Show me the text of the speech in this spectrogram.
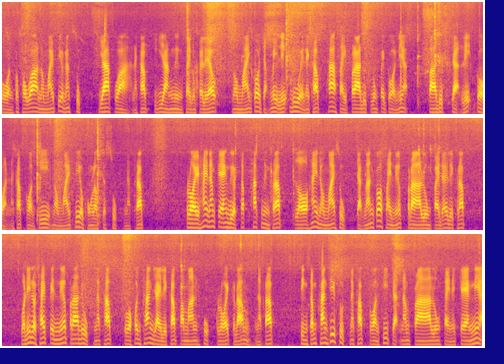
ก่อน ก็เพราะว่าหน่อไม้เปรี้ยวนั้นสุกยากกว่านะครับ อีกอย่างหนึ่งใส่ลงไปแล้ว หน่อไม้ก็จะไม่เละด้วยนะครับ ถ้าใส่ปลาดุกลงไปก่อนเนี่ย ปลาดุกจะเละก่อนนะครับ ก่อนที่หน่อไม้เปรี้ยวของเราจะสุกนะครับ ปล่อยให้น้ำแกงเดือดสักพักหนึ่งครับรอให้หน่อไม้สุก จากนั้นก็ใส่เนื้อปลาลงไปได้เลยครับ วันนี้เราใช้เป็นเนื้อปลาดุกนะครับ ตัวค่อนข้างใหญ่เลยครับ ประมาณ 600 กรัมนะครับ สิ่งสำคัญที่สุดนะครับ ก่อนที่จะนำปลาลงใส่ในแกงเนี่ย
